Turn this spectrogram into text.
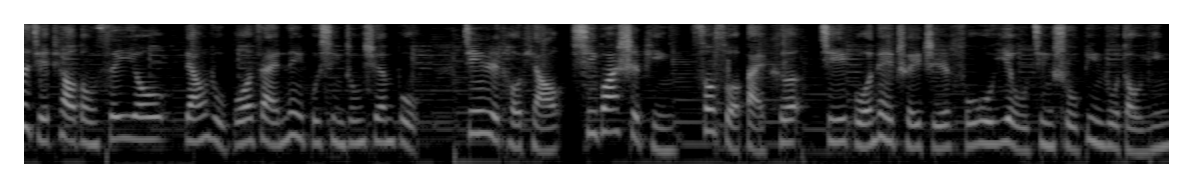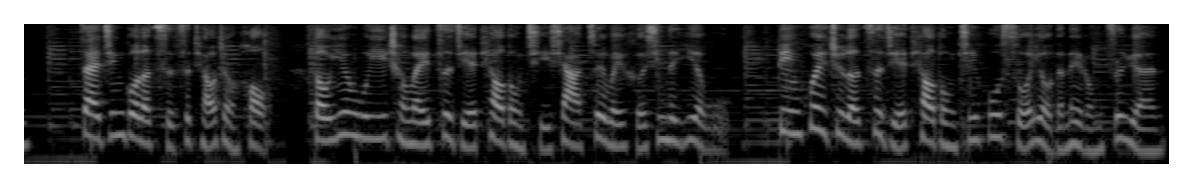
字节跳动 CEO 梁汝波在内部信中宣布，今日头条、西瓜视频、搜索百科及国内垂直服务业务尽数并入抖音。在经过了此次调整后，抖音无疑成为字节跳动旗下最为核心的业务，并汇聚了字节跳动几乎所有的内容资源。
